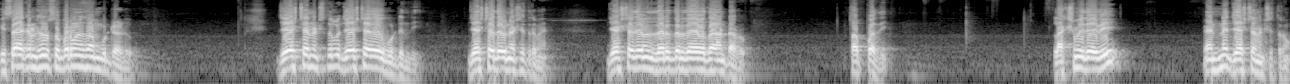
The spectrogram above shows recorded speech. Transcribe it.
విశాఖ నక్షత్రం సుబ్రహ్మణ్య స్వామి పుట్టాడు. జ్యేష్ఠ నక్షత్రంలో జ్యేష్ఠదేవి పుట్టింది. జ్యేష్ఠదేవి నక్షత్రమే. జ్యేష్ఠదేవిని దరిద్ర దేవత అంటారు. తప్పది. లక్ష్మీదేవి వెంటనే జ్యేష్ఠ నక్షత్రం.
